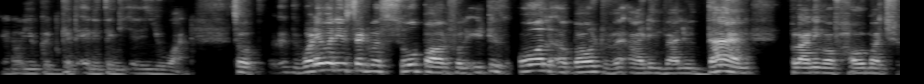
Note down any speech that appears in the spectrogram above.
You know, you could get anything you want. So whatever you said was so powerful. It is all about adding value than planning of how much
